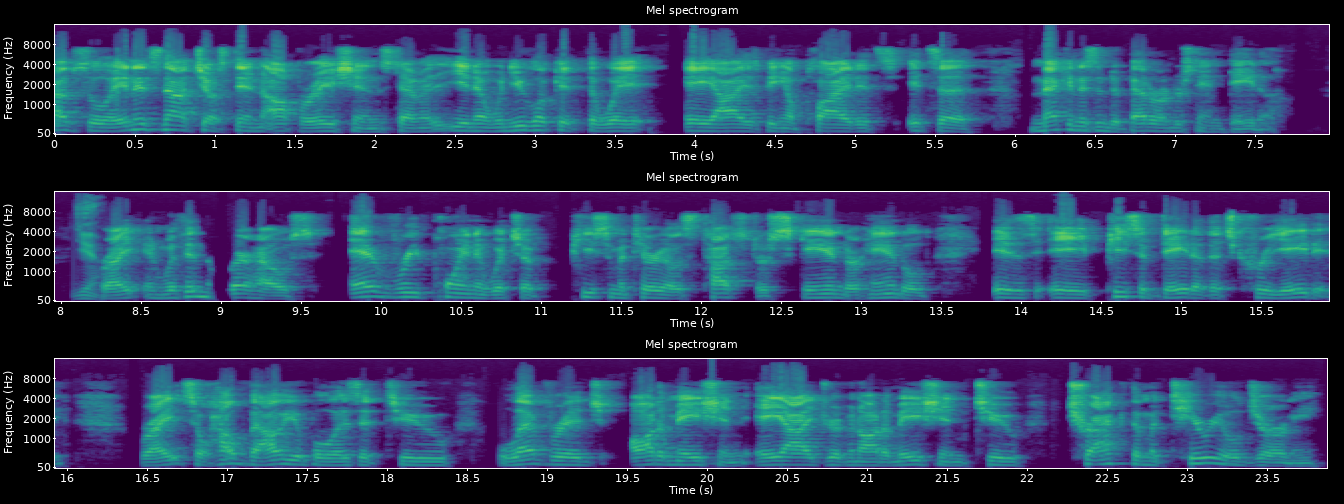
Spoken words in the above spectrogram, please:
Absolutely. And it's not just in operations, Tim. You know, when you look at the way AI is being applied, it's it's a mechanism to better understand data yeah. Right. And within the warehouse, every point at which a piece of material is touched or scanned or handled is a piece of data that's created. Right. So, how valuable is it to leverage automation, AI driven automation, to track the material journey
